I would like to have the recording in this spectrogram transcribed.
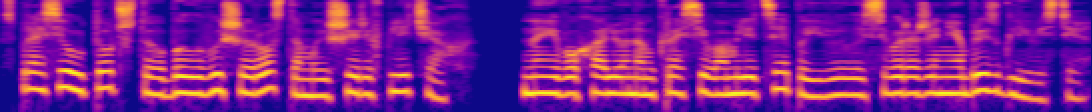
Спросил тот, что был выше ростом и шире в плечах. На его холеном красивом лице появилось выражение брезгливости.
